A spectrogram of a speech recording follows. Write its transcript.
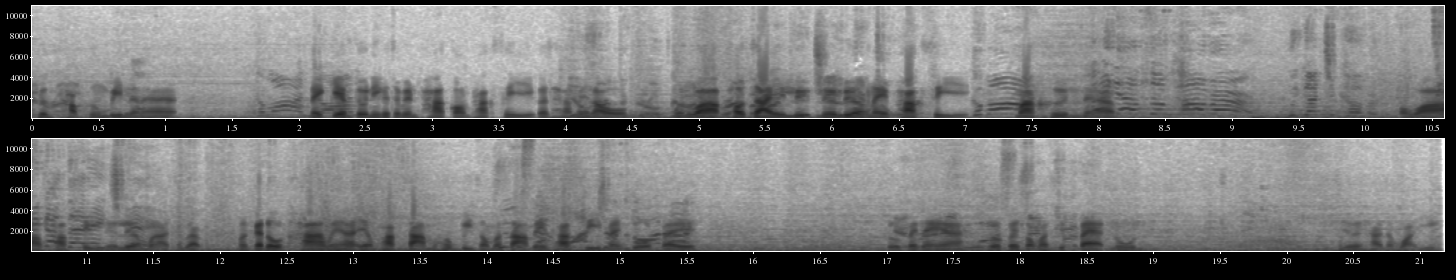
เครื่องขับเครื่องบินนะฮะ Come on, ในเกมตัวนี้ก็จะเป็นภาคก่อนภาค 4 ก็จะทำให้เราเหมือนว่าเข้าใจเนื้อเรื่องในภาค 4 มากขึ้นนะครับเพราะว่าภาค 4 เนื้อเรื่องมันอาจจะแบบมันกระโดดข้ามไหมฮะอย่างภาค3เพิ่งปี 2003เองภาค 4 แม่งโดดไป โดดไปไหนอะโดดไป 2018 นู่น เดี๋ยวหาจังหวะยิง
